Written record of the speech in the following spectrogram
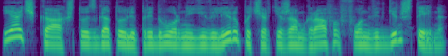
и очках, что изготовили придворные ювелиры по чертежам графов фон Витгенштейна.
